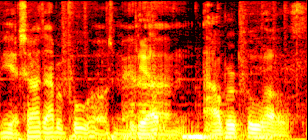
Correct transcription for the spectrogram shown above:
Yeah, shout out to Albert Pujols, man. Yeah, Um, Albert Pujols.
